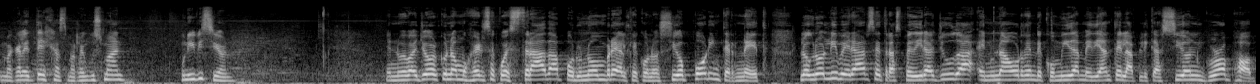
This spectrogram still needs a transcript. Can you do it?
En Texas, Marlene Guzmán, Univisión. En Nueva York, una mujer secuestrada por un hombre al que conoció por internet logró liberarse tras pedir ayuda en una orden de comida mediante la aplicación Grubhub.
